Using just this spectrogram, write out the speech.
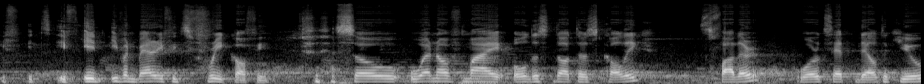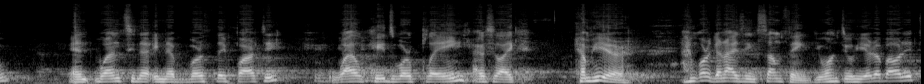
If it's if it, even better if it's free coffee. so one of my oldest daughter's colleague, his father, works at Delta Q, and once in a, in a birthday party, while kids were playing, I was like, come here, I'm organizing something. Do you want to hear about it?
